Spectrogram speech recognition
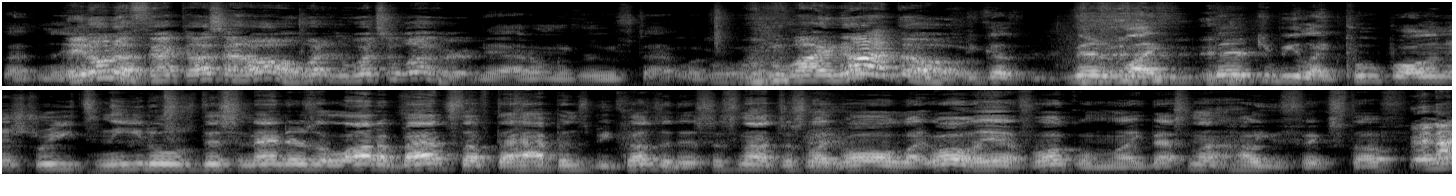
That- They don't affect us at all. What whatsoever. Yeah, I don't agree with that whatsoever. Why not though? Because there's like there could be like poop all in the streets, needles, this and that. There's a lot of bad stuff that happens because of this. It's not just like oh like oh yeah fuck them. Like that's not how you fix stuff. And I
